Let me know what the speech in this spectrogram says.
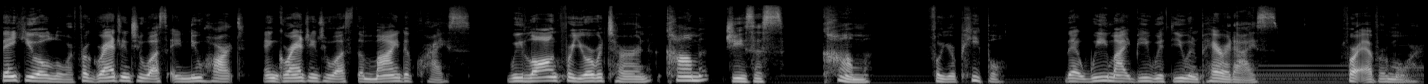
Thank you, O oh Lord, for granting to us a new heart and granting to us the mind of Christ. We long for your return. Come, Jesus, come for your people, that we might be with you in paradise forevermore.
